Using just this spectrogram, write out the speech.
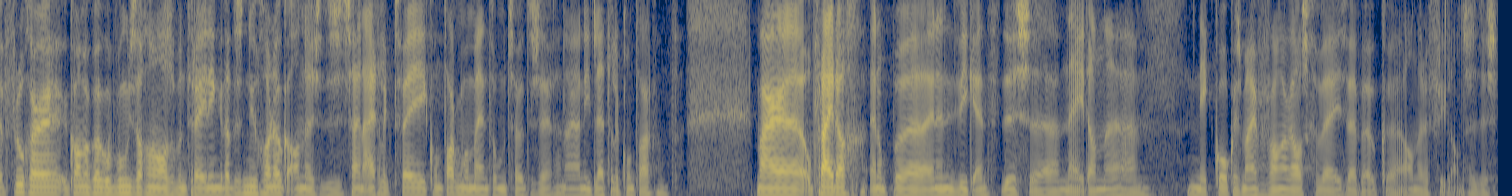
vroeger kwam ik ook op woensdag nog wel eens op een training. Dat is nu gewoon ook anders. Dus het zijn eigenlijk twee contactmomenten, om het zo te zeggen. Nou ja, niet letterlijk contact, want, maar op vrijdag en, op, en in het weekend. Dus nee, dan Nick Kok is mijn vervanger wel eens geweest. We hebben ook andere freelancers, dus...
